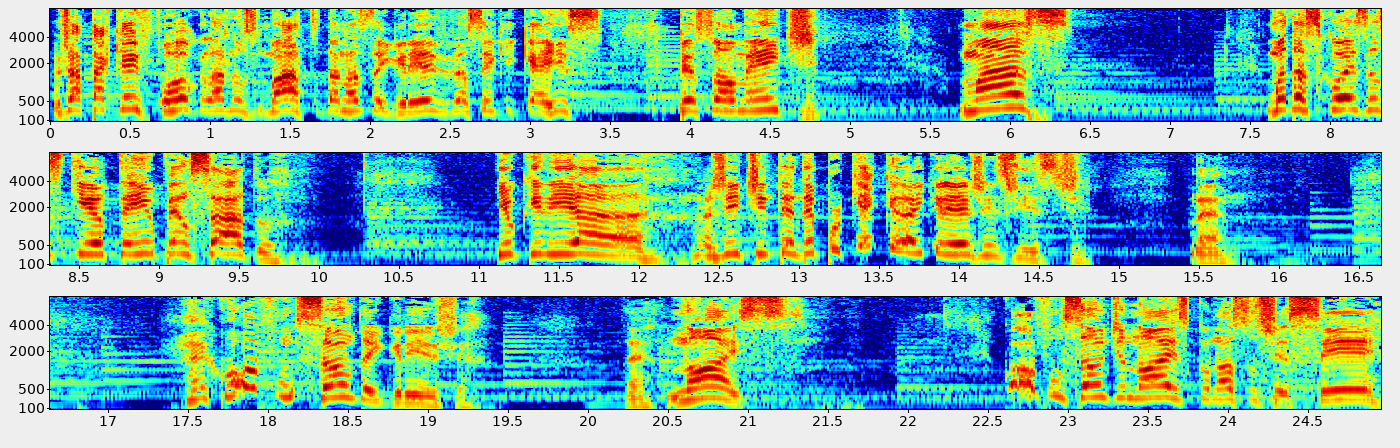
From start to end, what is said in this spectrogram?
Eu já taquei fogo lá nos matos da nossa igreja, já sei o que é isso, pessoalmente. Mas uma das coisas que eu tenho pensado, e eu queria a gente entender por que, que a igreja existe, né? É, qual a função da igreja? Né? Nós, qual a função de nós com o nosso GC,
